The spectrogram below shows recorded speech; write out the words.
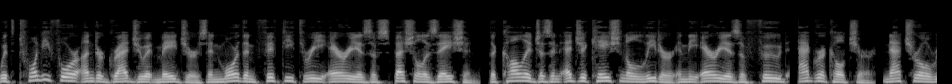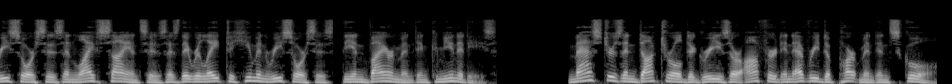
With 24 undergraduate majors and more than 53 areas of specialization, the college is an educational leader in the areas of food, agriculture, natural resources and life sciences as they relate to human resources, the environment and communities. Master's and doctoral degrees are offered in every department and school.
